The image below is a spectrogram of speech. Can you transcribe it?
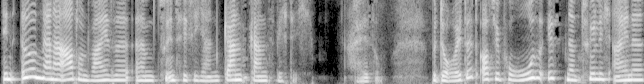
in irgendeiner Art und Weise ähm, zu integrieren. Ganz, ganz wichtig. Also, Bedeutet, Osteoporose ist natürlich eine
